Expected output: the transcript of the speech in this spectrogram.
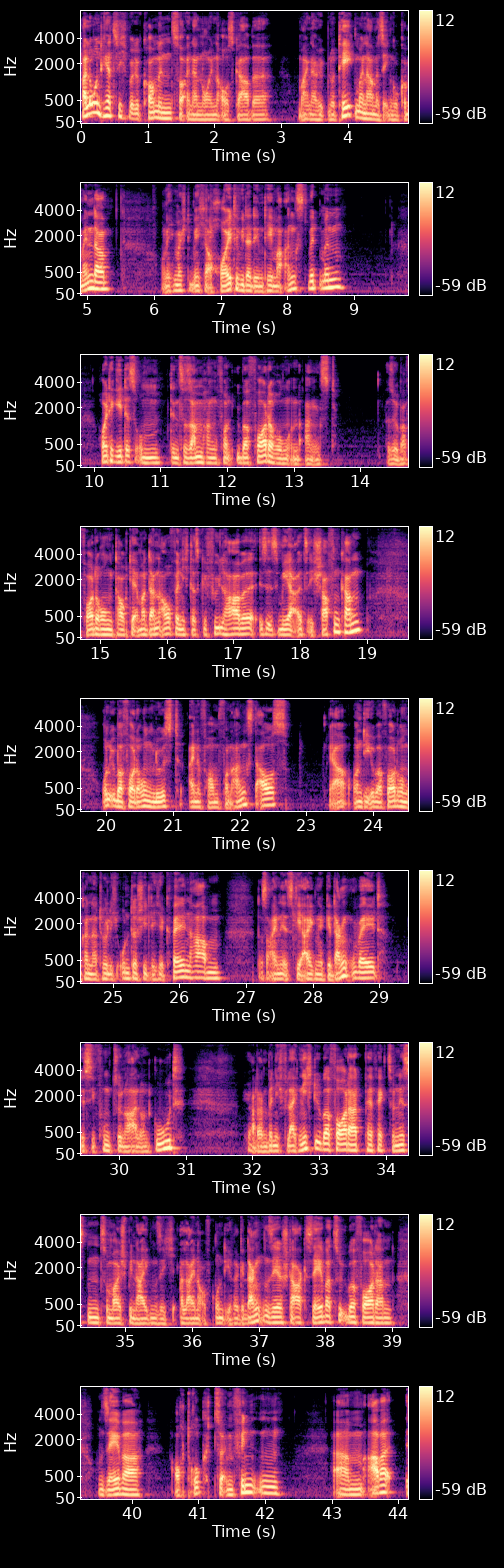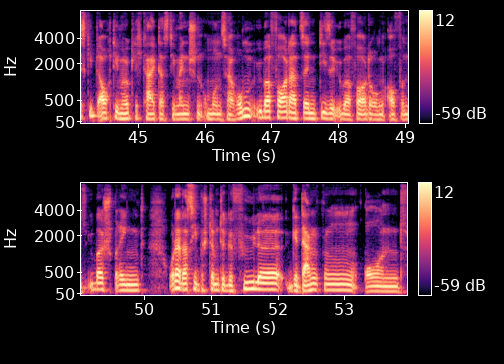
Hallo und herzlich willkommen zu einer neuen Ausgabe meiner Hypnothek. Mein Name ist Ingo Kommender und ich möchte mich auch heute wieder dem Thema Angst widmen. Heute geht es um den Zusammenhang von Überforderung und Angst. Also Überforderung taucht ja immer dann auf, wenn ich das Gefühl habe, es ist mehr als ich schaffen kann. Und Überforderung löst eine Form von Angst aus. Ja, und die Überforderung kann natürlich unterschiedliche Quellen haben. Das eine ist die eigene Gedankenwelt, ist sie funktional und gut? Ja, dann bin ich vielleicht nicht überfordert. Perfektionisten zum Beispiel neigen sich alleine aufgrund ihrer Gedanken sehr stark selber zu überfordern und selber auch Druck zu empfinden. Ähm, aber es gibt auch die Möglichkeit, dass die Menschen um uns herum überfordert sind, diese Überforderung auf uns überspringt oder dass sie bestimmte Gefühle, Gedanken und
